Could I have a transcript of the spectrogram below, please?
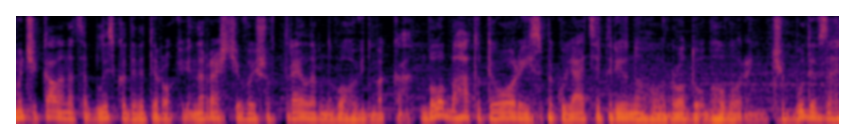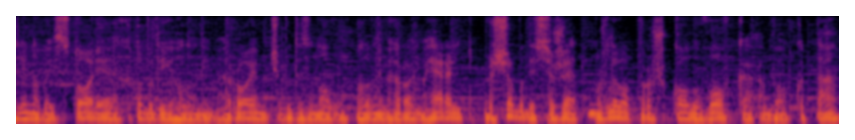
Ми чекали на це близько 9 років, і нарешті вийшов трейлер нового відьмака. Було багато теорій, спекуляцій та різного роду обговорень. Чи буде взагалі нова історія, хто буде її головним героєм, чи буде знову головним героєм Геральт, про що буде сюжет? Можливо, про школу вовка або кота.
